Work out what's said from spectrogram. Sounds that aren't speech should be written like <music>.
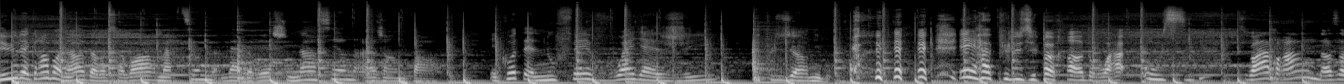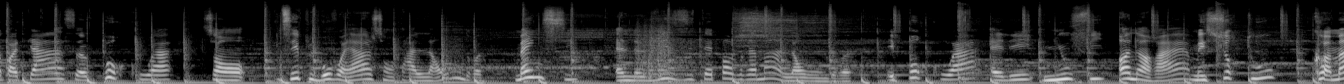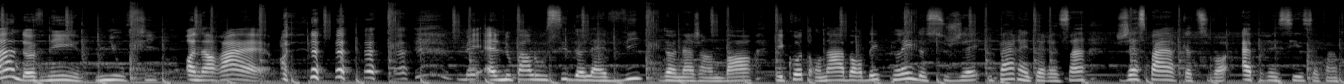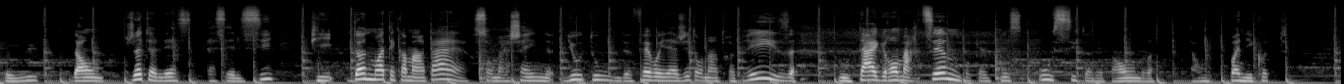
J'ai eu le grand bonheur de recevoir Martine Labrèche, une ancienne agente de bar. Écoute, elle nous fait voyager à plusieurs niveaux <laughs> et à plusieurs endroits aussi. Tu vas apprendre dans ce podcast pourquoi ses plus beaux voyages sont à Londres, même si elle ne visitait pas vraiment Londres. Et pourquoi elle est Newfie honoraire, mais surtout comment devenir Newfie honoraire. Mais elle nous parle aussi de la vie d'un agent de bar. Écoute, on a abordé plein de sujets hyper intéressants. J'espère que tu vas apprécier cette entrevue. Donc, je te laisse à celle-ci. Puis, donne-moi tes commentaires sur ma chaîne YouTube de Fais voyager ton entreprise. Nous taguerons Martine pour qu'elle puisse aussi te répondre. Donc, bonne écoute.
